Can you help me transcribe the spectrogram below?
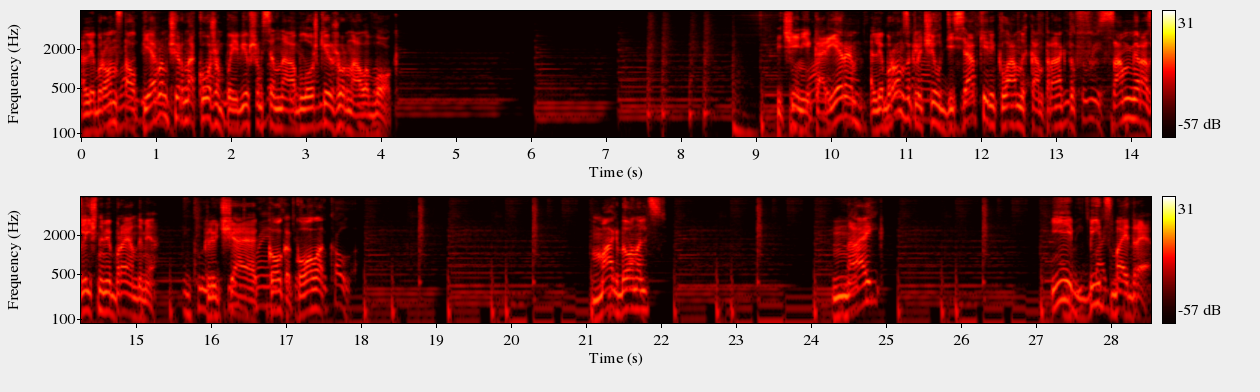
Леброн стал первым чернокожим, появившимся на обложке журнала Vogue. Течение карьеры Леброн заключил десятки рекламных контрактов с самыми различными брендами, включая Coca-Cola, Макдональдс, Nike и Beats by Dre.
